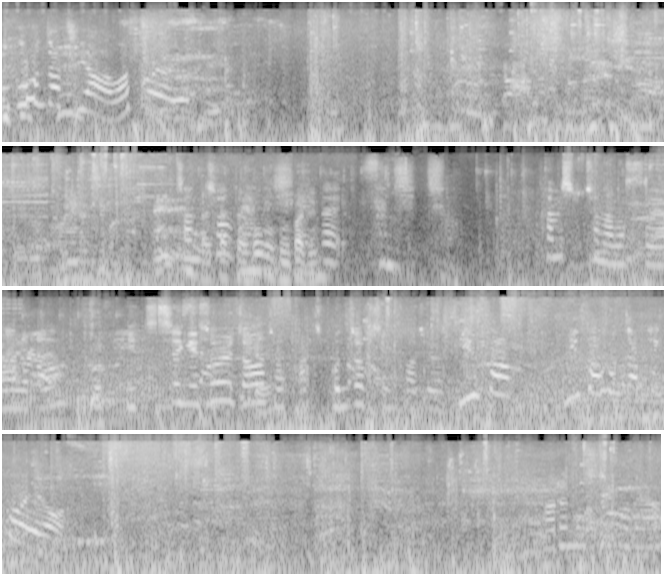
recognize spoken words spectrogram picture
호그 혼자 지야 왔어요 여기. 짤, 짤, 짤, 호구 공 빠짐. 네. 30초. 30초 남았어요, 이거. 2층에 솔저. 저 같이 본적 없으면 봐줘요. 민성 민성 혼자 탱커예요. 다른 호스터야.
